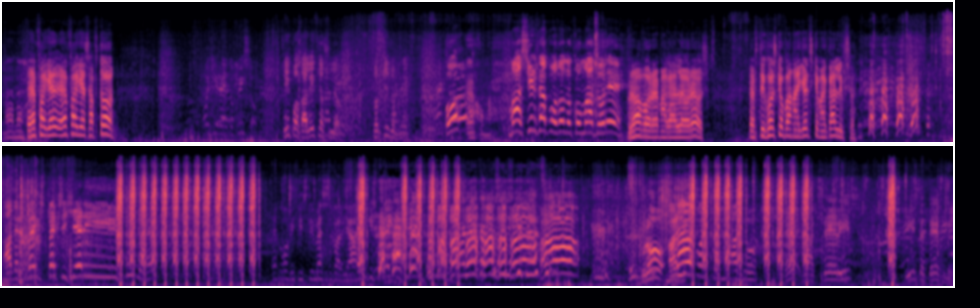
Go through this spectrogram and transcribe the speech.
Ναι, ναι. Έφαγε, έφαγες αυτόν. Τίποτα, αλήθεια σου λέω. Τορκίζομαι, ναι. Έχουμε. Μας ήρθε από εδώ το κομμάτι, ρε! Μπράβο ρε μαγαλέ, ωραίος. Ευτυχώς και ο Παναγιώτης και με κάλυψε. Αδερφέ, έχεις παίξει χέρι φούβο, ε. Έχω βυθιστεί μέσα σε παιδιά. Έχεις παίξει χέρι φούβο. Μπρο, αλή... Μπράβο, ρε κομμάτο. Ε, να ξέρεις, είσαι τέχνης.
